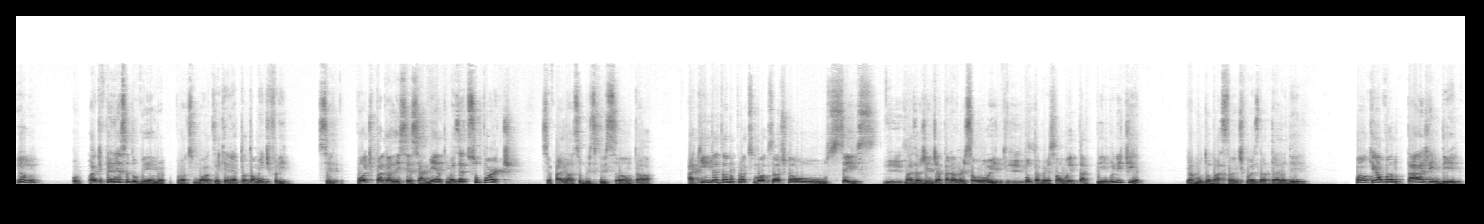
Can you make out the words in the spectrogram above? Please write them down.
Eu, a diferença do VMware para o Proxmox é que ele é totalmente free. Você pode pagar licenciamento, mas é de suporte. Você faz lá subscrição e tal. Aqui ainda está no Proxmox, eu acho que é o 6. Isso. Mas a gente já está na versão 8. Isso. Puta, a versão 8 tá bem bonitinha. Já mudou bastante coisa da tela dele. Qual que é a vantagem dele?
